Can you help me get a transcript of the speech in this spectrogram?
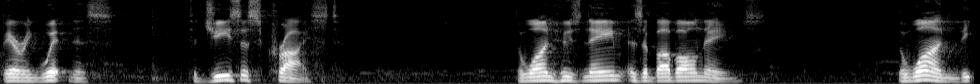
bearing witness to Jesus Christ, the one whose name is above all names, the one, the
